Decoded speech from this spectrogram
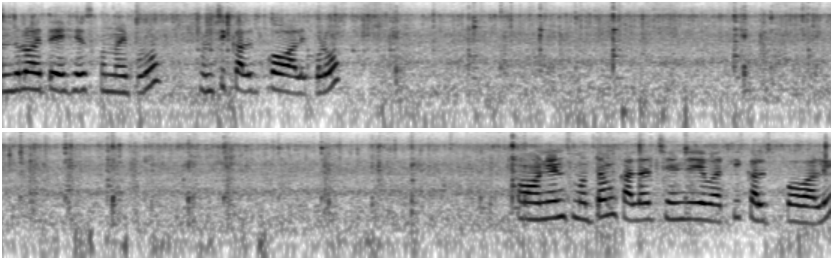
అందులో అయితే వేసేసుకున్నాం ఇప్పుడు. మంచి కలుపుకోవాలి ఇప్పుడు. ఆనియన్స్ మొత్తం కలర్ చేంజ్ అయ్యే వరకు కలుపుకోవాలి.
